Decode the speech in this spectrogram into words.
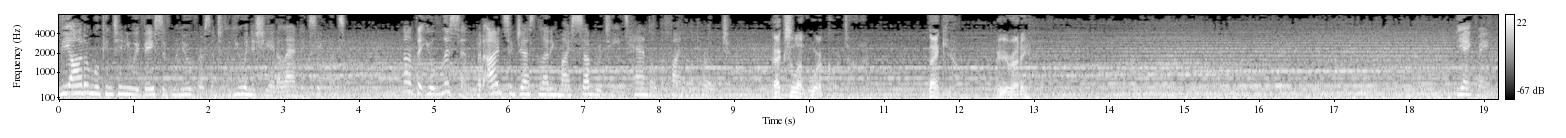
The Autumn will continue evasive maneuvers until you initiate a landing sequence. Not that you'll listen, but I'd suggest letting my subroutines handle the final approach. Excellent work, Cortana. Thank you. Are you ready? Yank me.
